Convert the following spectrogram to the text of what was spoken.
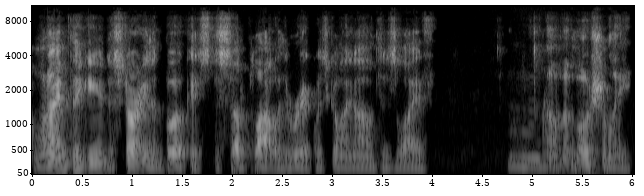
when I'm thinking into starting the book, it's the subplot with Rick, what's going on with his life mm. um, emotionally,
